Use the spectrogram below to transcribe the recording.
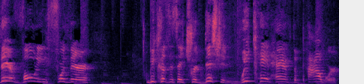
they're voting for their because it's a tradition. We can't have the power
